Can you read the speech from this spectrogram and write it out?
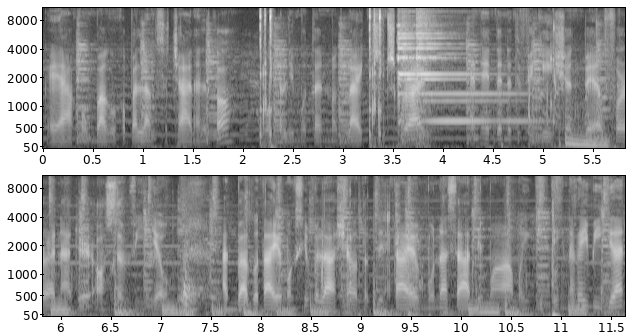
Kaya kung bago ka pa lang sa channel ko, huwag kalimutan mag-like, subscribe, and hit the notification bell for another awesome video. At bago tayo magsimula, shoutout din tayo muna sa ating mga magigiting na kaibigan.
